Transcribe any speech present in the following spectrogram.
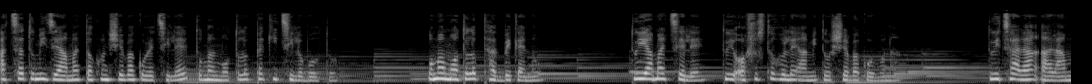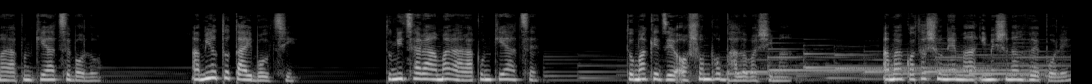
আচ্ছা তুমি যে আমার তখন সেবা করেছিলে, তোমার মতলবটা কি ছিল বলতো? ওমা, মতলব থাকবে কেন? তুই আমার ছেলে, তুই অসুস্থ হলে আমি তোর সেবা করব না। তুই ছাড়া আর আমার আপন কে আছে বলো? আমিও তো তাই বলছি। তুমি ছাড়া আমার আর আপন কে আছে? তোমাকে যে অসম্ভব ভালোবাসি মা। আমার কথা শুনে মা ইমোশনাল হয়ে পড়ে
